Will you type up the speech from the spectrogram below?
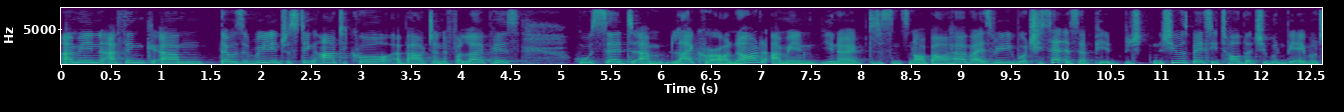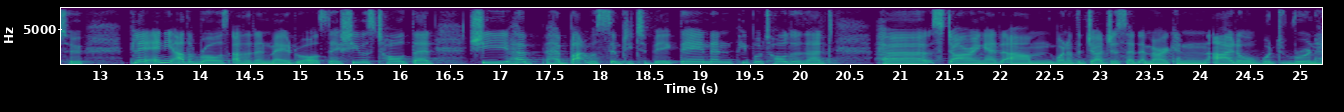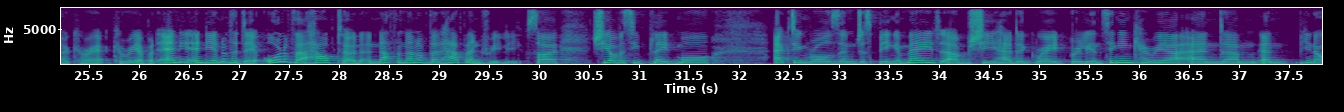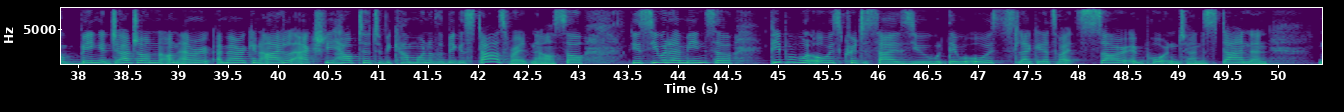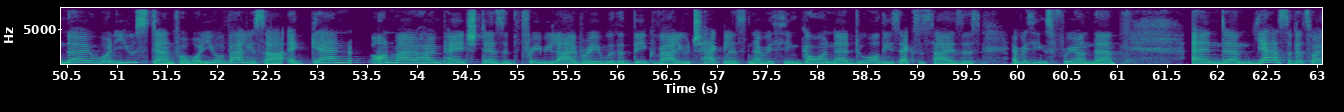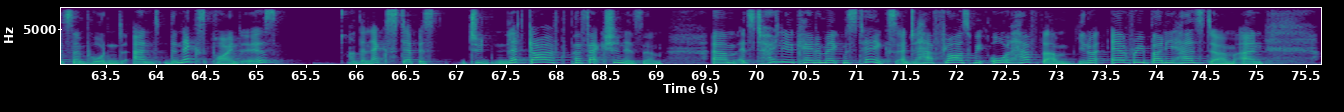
I mean, I think um, there was a really interesting article about Jennifer Lopez who said, um, like her or not, I mean, you know, this is not about her, but it's really what she said is that she was basically told that she wouldn't be able to play any other roles other than maid roles. That she was told that she her her butt was simply too big. They, and then people told her that her starring at um, one of the judges at American Idol would ruin her career. But any, in the end of the day, all of that helped her, and nothing, none of that happened really. So she obviously played more acting roles and just being a maid. Um, she had a great, brilliant singing career, and um, and you know, being a judge on on American Idol actually helped her to become one of the biggest stars right now. So you see what I mean? So people will always criticize you. They will always dislike you. That's why it's so important to understand and know what you stand for, what your values are. Again, on my homepage, there's a freebie library with a big value checklist and everything. Go on there, do all these exercises. Everything's free on there. And um, yeah, so that's why it's so important. And the next point is, the next step is to let go of perfectionism. Um, it's totally okay to make mistakes and to have flaws. We all have them. You know, everybody has them. And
